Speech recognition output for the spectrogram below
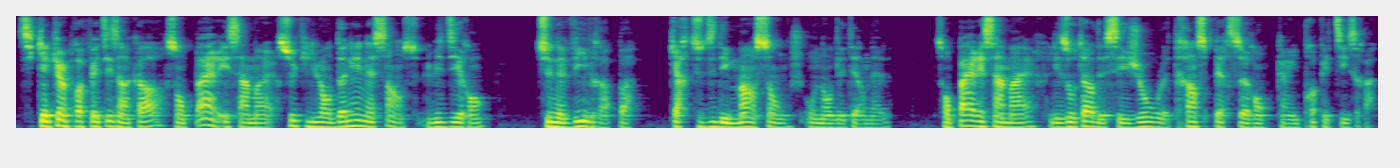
Si quelqu'un prophétise encore, son père et sa mère, ceux qui lui ont donné naissance, lui diront, Tu ne vivras pas, car tu dis des mensonges au nom de l'Éternel. Son père et sa mère, les auteurs de ces jours, le transperceront quand il prophétisera.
